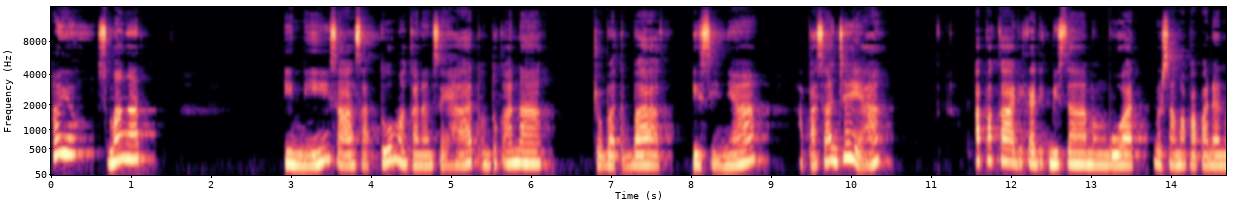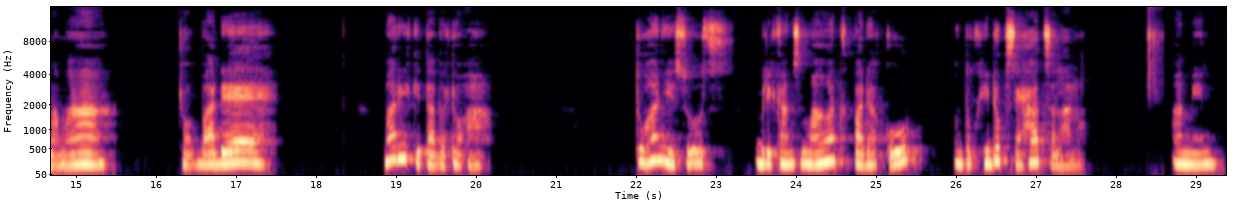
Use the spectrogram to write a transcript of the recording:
ayo semangat. Ini salah satu makanan sehat untuk anak. Coba tebak, isinya apa saja ya? Apakah adik-adik bisa membuat bersama papa dan mama? Coba deh. Mari kita berdoa. Tuhan Yesus, berikan semangat kepadaku untuk hidup sehat selalu. Amin.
